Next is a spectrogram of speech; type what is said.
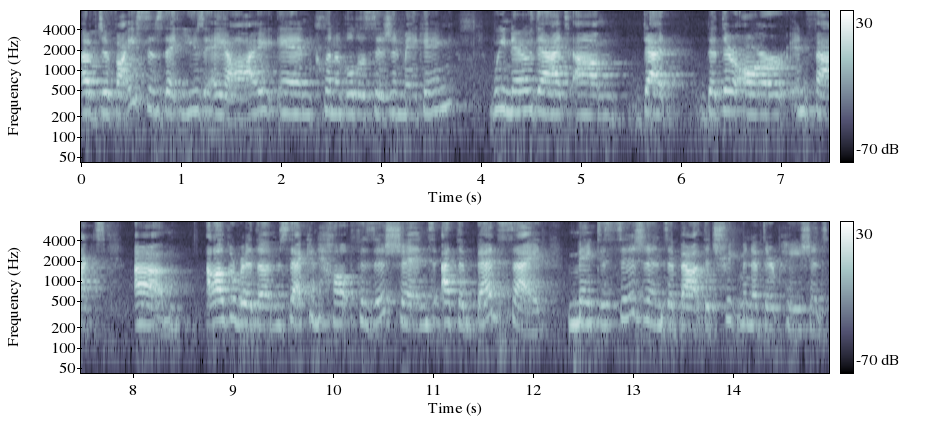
of devices that use AI in clinical decision making. We know that um, that that there are, in fact, um, algorithms that can help physicians at the bedside make decisions about the treatment of their patients.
